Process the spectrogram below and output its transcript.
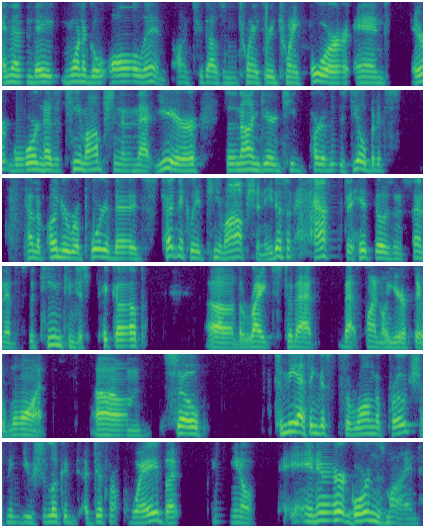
And then they want to go all in on 2023 24. And Eric Gordon has a team option in that year. It's a non guaranteed part of his deal, but it's kind of underreported that it's technically a team option. He doesn't have to hit those incentives. The team can just pick up uh, the rights to that that final year if they want. Um, so to me, I think that's the wrong approach. I think you should look at a different way. But you know, in Eric Gordon's mind,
